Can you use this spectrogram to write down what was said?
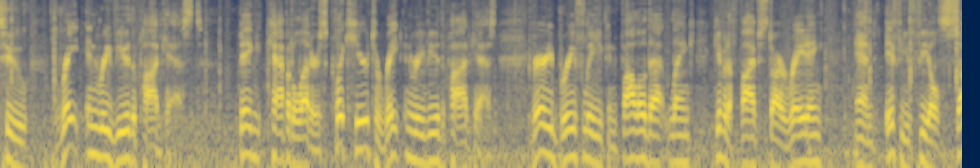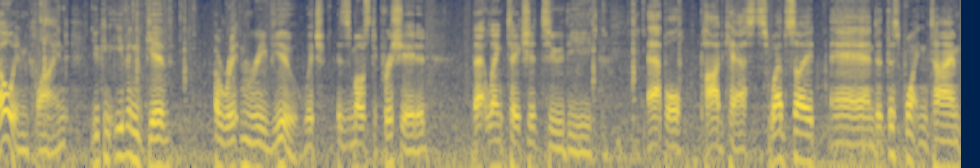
to rate and review the podcast big capital letters. Click here to rate and review the podcast. Very briefly, you can follow that link, give it a five star rating, and if you feel so inclined, you can even give a written review, which is most appreciated. That link takes you to the Apple Podcasts website, and at this point in time,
